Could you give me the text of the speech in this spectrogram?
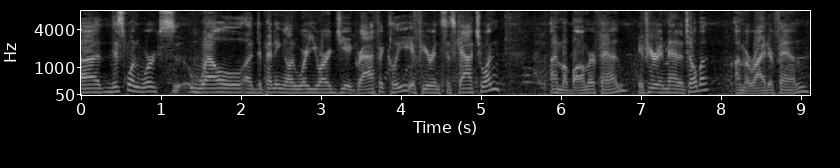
Uh, this one works well uh, depending on where you are geographically. If you're in Saskatchewan, I'm a Bomber fan. If you're in Manitoba, I'm a Rider fan.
